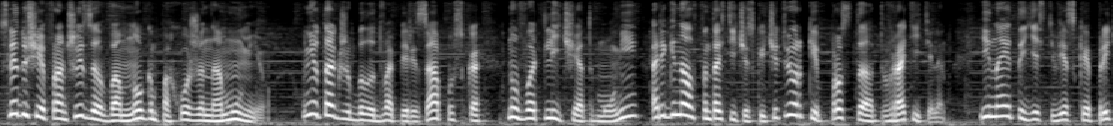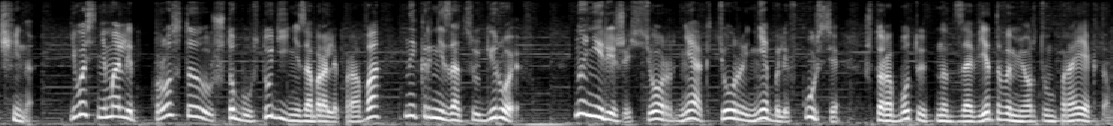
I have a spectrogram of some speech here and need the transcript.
Следующая франшиза во многом похожа на «Мумию», у нее также было два перезапуска, но в отличие от Мумии, оригинал фантастической четверки просто отвратителен. И на это есть веская причина. Его снимали просто, чтобы у студии не забрали права на экранизацию героев. Но ни режиссер, ни актеры не были в курсе, что работают над заведомо мертвым проектом,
